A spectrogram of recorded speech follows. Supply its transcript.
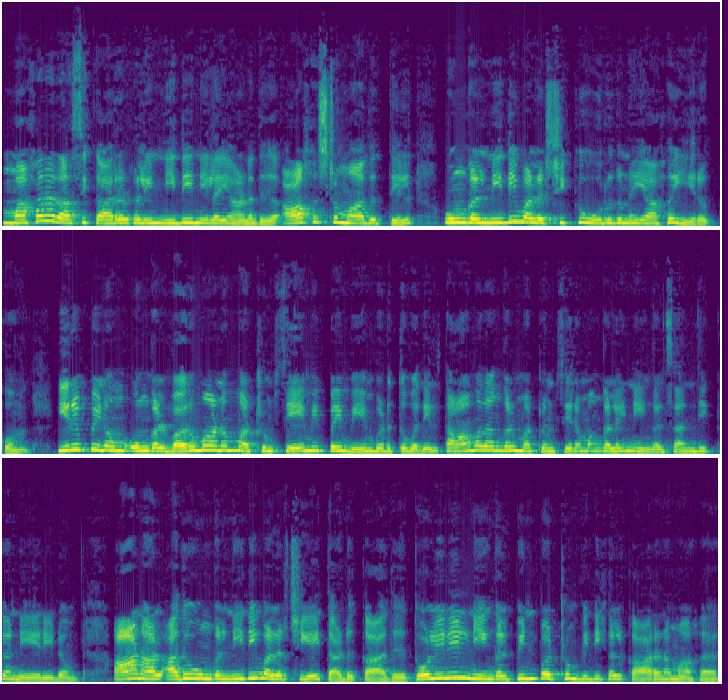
மகர ராசிக்காரர்களின் நிதி நிலையானது ஆகஸ்ட் மாதத்தில் உங்கள் நிதி வளர்ச்சிக்கு உறுதுணையாக இருக்கும். இருப்பினும் உங்கள் வருமானம் மற்றும் சேமிப்பை மேம்படுத்துவதில் தாமதங்கள் மற்றும் சிரமங்களை நீங்கள் சந்திக்க நேரிடும். ஆனால் அது உங்கள் நிதி வளர்ச்சியை தடுக்காது. தொழிலில் நீங்கள் பின்பற்றும் விதிகள் காரணமாக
